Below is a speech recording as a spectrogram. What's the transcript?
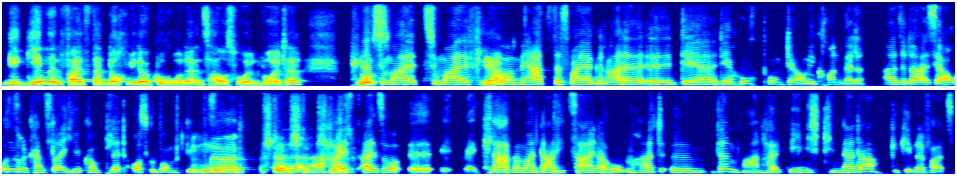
gegebenenfalls dann doch wieder Corona ins Haus holen wollte. Ja, Plus, zumal, zumal Februar, März, das war ja gerade äh, der, der Hochpunkt der Omikron-Welle. Also da ist ja auch unsere Kanzlei hier komplett ausgebombt gewesen. ja, stimmt, Äh, stimmt, stimmt. heißt also, äh, klar, wenn man da die Zahlen erhoben hat, ähm, dann waren halt wenig Kinder da, gegebenenfalls.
